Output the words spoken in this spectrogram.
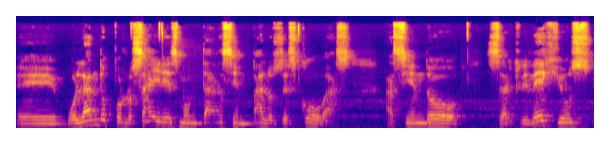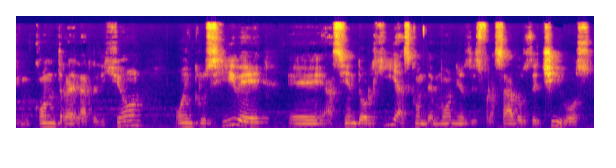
eh, volando por los aires montadas en palos de escobas, haciendo sacrilegios en contra de la religión o inclusive eh, haciendo orgías con demonios disfrazados de chivos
